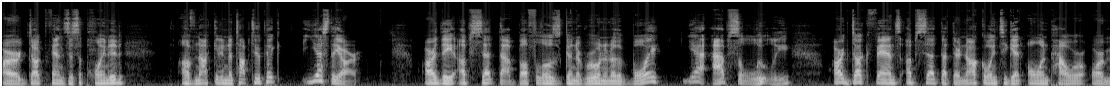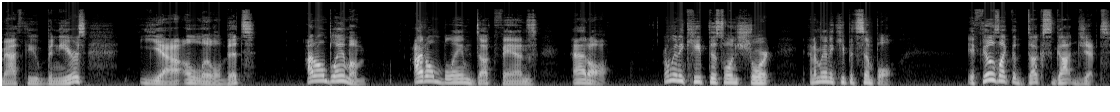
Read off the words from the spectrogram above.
Are Duck fans disappointed of not getting a top two pick? Yes, they are. Are they upset that Buffalo's going to ruin another boy? Yeah, absolutely. Are Duck fans upset that they're not going to get Owen Power or Matthew Beniers? Yeah, a little bit. I don't blame them. I don't blame Duck fans at all. I'm going to keep this one short and I'm going to keep it simple. It feels like the Ducks got gypped.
